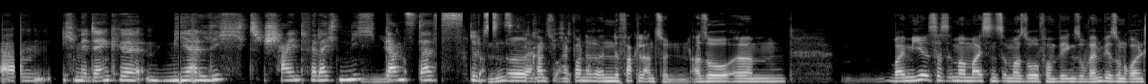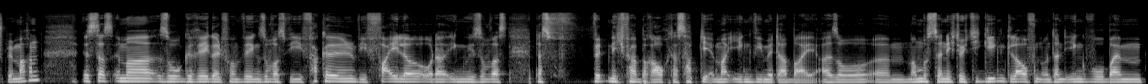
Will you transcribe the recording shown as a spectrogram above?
ähm, ich mir denke, mehr Licht scheint vielleicht nicht Ja. ganz das Dümmste Dann äh, kannst du einfach eine, eine Fackel anzünden. Also ähm, bei mir ist das immer meistens immer so, von wegen so, wenn wir so ein Rollenspiel machen, ist das immer so geregelt, von wegen sowas wie Fackeln, wie Pfeile oder irgendwie sowas. Das wird nicht verbraucht, das habt ihr immer irgendwie mit dabei. Also ähm, man muss da nicht durch die Gegend laufen und dann irgendwo beim,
